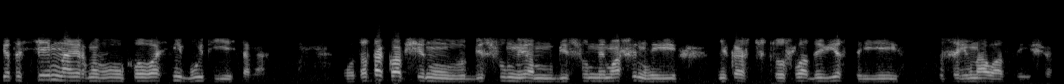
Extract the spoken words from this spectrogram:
где-то 7, наверное, около 8 будет есть она. Вот, а так вообще, ну, бесшумная, бесшумная машина, и мне кажется, что с Ладой Веста ей посоревноваться еще.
